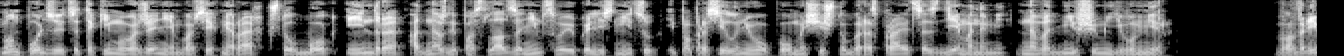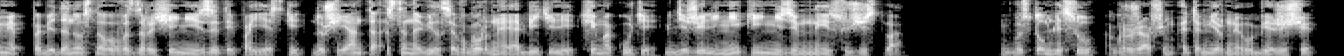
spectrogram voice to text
Он пользуется таким уважением во всех мирах, что бог Индра однажды послал за ним свою колесницу и попросил у него помощи, чтобы расправиться с демонами, наводнившими его мир. Во время победоносного возвращения из этой поездки Душьянта остановился в горной обители Химакути, где жили некие неземные существа. В густом лесу, окружавшем это мирное убежище,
